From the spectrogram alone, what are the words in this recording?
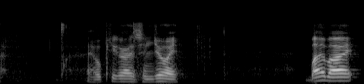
I hope you guys enjoy. Bye bye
